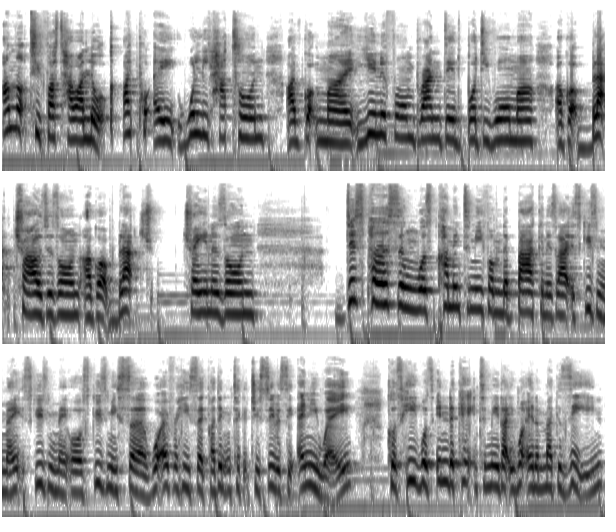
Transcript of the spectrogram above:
I'm not too fussed how I look. I put a woolly hat on, I've got my uniform branded body warmer, I've got black trousers on, I've got black tr- trainers on this person was coming to me from the back and is like, excuse me, mate, excuse me, mate, or excuse me, sir, whatever he said, I didn't take it too seriously anyway, because he was indicating to me that he wanted a magazine.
